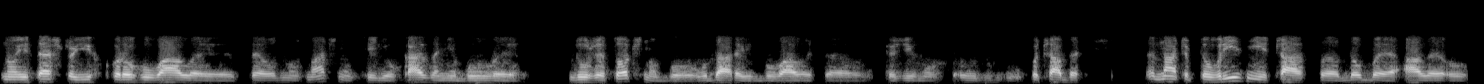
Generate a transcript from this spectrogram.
Ну і те, що їх коригували, це однозначно. Цілі вказані були дуже точно, бо удари відбувалися, скажімо, хоча б начебто в різні час е, доби, але в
